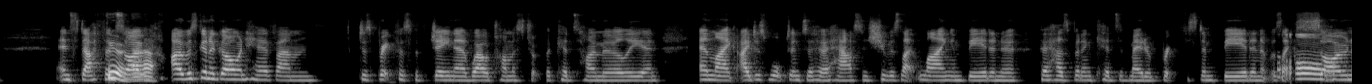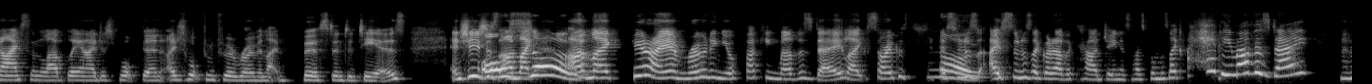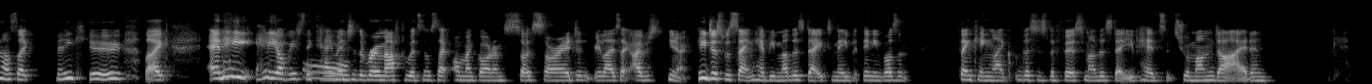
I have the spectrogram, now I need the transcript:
and stuff and Fair so I. I was going to go and have um just breakfast with gina while thomas took the kids home early and and like I just walked into her house and she was like lying in bed and her her husband and kids had made her breakfast in bed and it was like Oh. so nice and lovely and I just walked in I just walked into her room and like burst into tears. And she's just Oh, I'm like oh, so- I'm like here I am ruining your fucking Mother's Day like sorry because as soon as as soon as I got out of the car Gina's husband was like happy Mother's Day and I was like thank you. Like and he he obviously came Oh. into the room afterwards and was like oh my god I'm so sorry. I didn't realize like I was you know he just was saying happy Mother's Day to me but then he wasn't thinking like this is the first mother's day you've had since your mum died and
